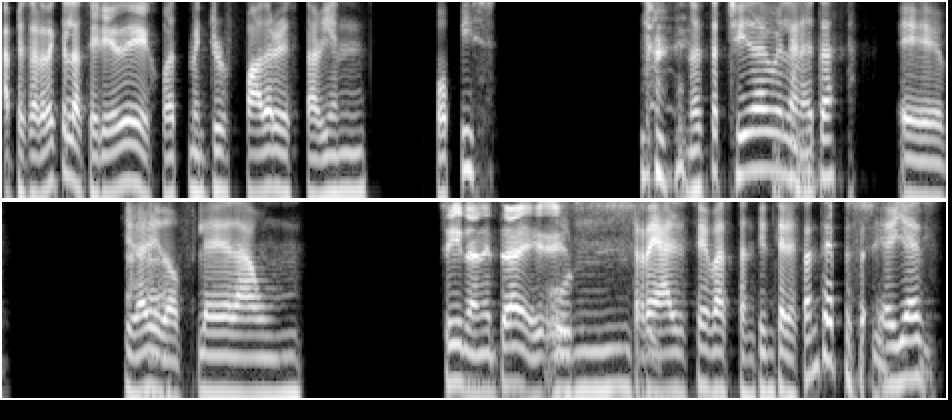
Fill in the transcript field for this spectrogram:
a pesar de que la serie de What Met Your Father está bien popis, no está chida, güey, la neta. Eh, Hilary. Duff le da un, Sí, la neta es... un realce bastante interesante. Pues Sí, ella sí, es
